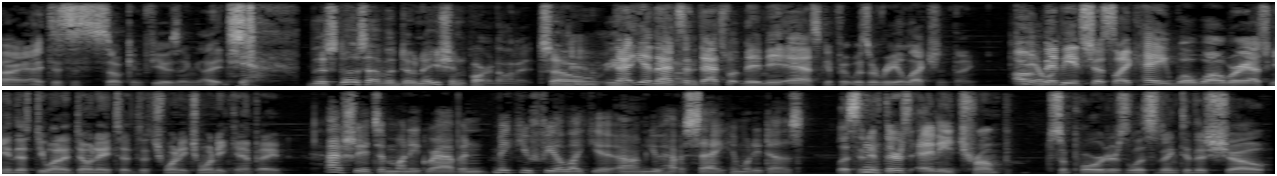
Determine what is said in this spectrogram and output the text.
All right, I, this is so confusing. I, just, This does have a donation part on it, so Yeah. he- that, yeah, you that's know, that's what made me ask if it was a re-election thing. Or Yeah, maybe well- it's just like, hey, well, while we're asking you this, do you want to donate to the 2020 campaign? Actually, it's a money grab and make you feel like you um you have a say in what he does. Listen, if there's any Trump supporters listening to this show,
